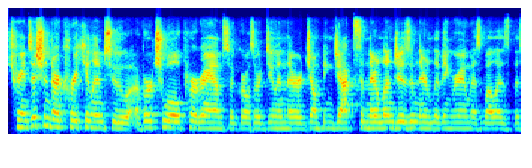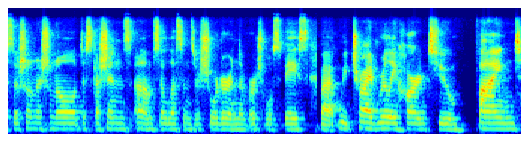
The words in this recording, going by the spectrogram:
transitioned our curriculum to a virtual program so girls are doing their jumping jacks and their lunges in their living room as well as the social emotional discussions um, so lessons are shorter in the virtual space but we tried really hard to find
